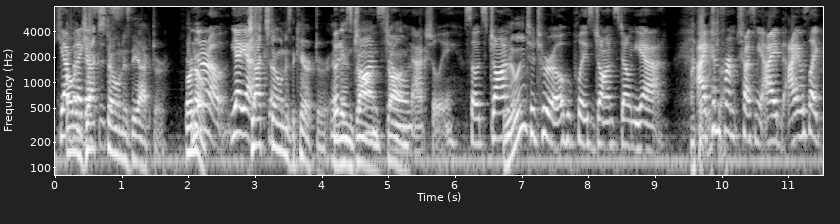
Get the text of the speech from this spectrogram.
Yeah, oh, but and I guess Jack Stone is the actor. Or no, No, no, no. Yeah, yeah. Jack Stone is the character, and But then it's John, John Stone, John. actually. So it's John Really? Turturro who plays John Stone. Yeah. Thought I it was confirmed. Trust me. I I was like,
